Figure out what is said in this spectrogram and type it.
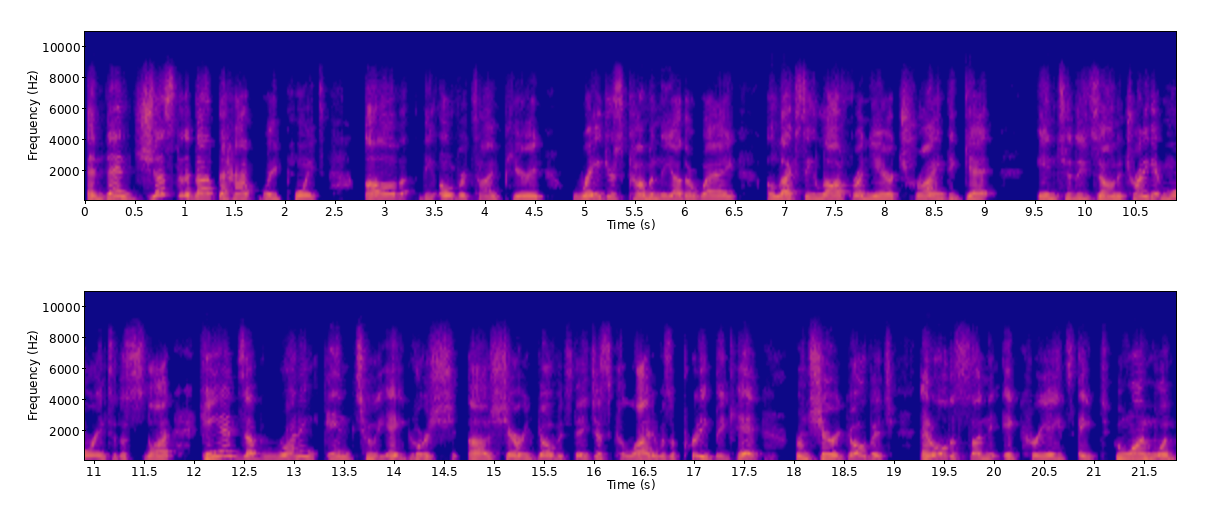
And then just at about the halfway point of the overtime period, Rangers coming the other way. Alexi Lafreniere trying to get into the zone and trying to get more into the slot. He ends up running into Igor uh, Sharangovich. They just collide. It was a pretty big hit from Sharangovich, and all of a sudden it creates a two-on-one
